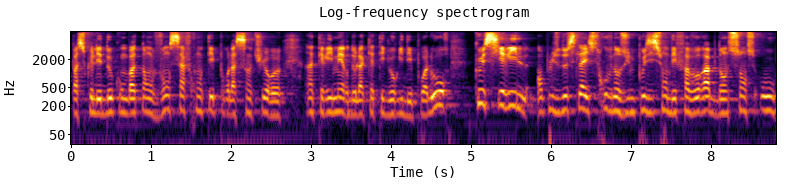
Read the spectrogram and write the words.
parce que les deux combattants vont s'affronter pour la ceinture euh, intérimaire de la catégorie des poids lourds, que Cyril, en plus de cela, il se trouve dans une position défavorable dans le sens où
